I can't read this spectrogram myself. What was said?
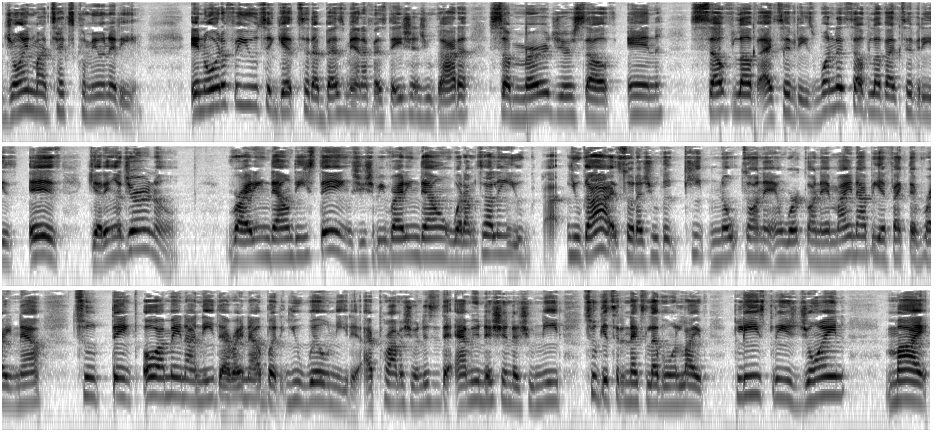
joined my text community, in order for you to get to the best manifestations, you got to submerge yourself in self love activities. One of the self love activities is getting a journal, writing down these things. You should be writing down what I'm telling you, you guys, so that you could keep notes on it and work on it. It might not be effective right now to think, oh, I may not need that right now, but you will need it. I promise you. And this is the ammunition that you need to get to the next level in life. Please, please join my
